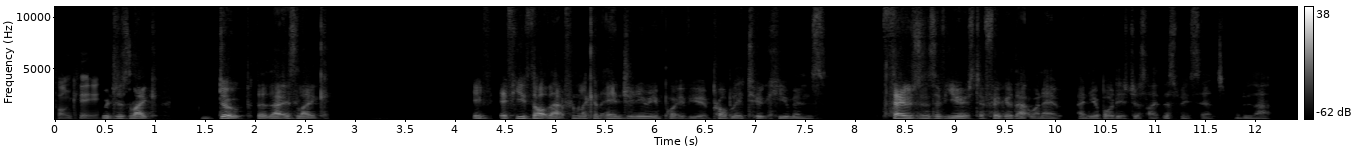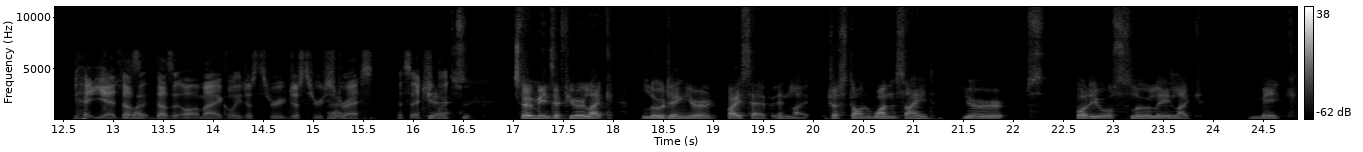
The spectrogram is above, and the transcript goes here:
Funky. which is like dope that that is like if if you thought that from like an engineering point of view, it probably took humans thousands of years to figure that one out and your body's just like this makes sense. We'll do that. yeah, So, does like- it does it automatically just through just through Yeah. stress, essentially. Yeah. So, so it means if you're like loading your bicep in like just on one side, your body will slowly like make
